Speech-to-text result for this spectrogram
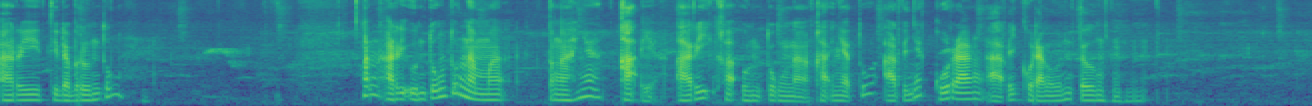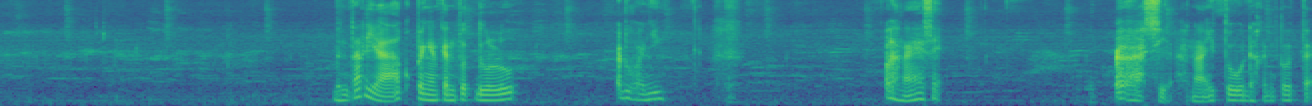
Ari tidak beruntung? Kan Ari Untung tuh nama tengahnya K ya Ari K untung. Nah K nya tuh artinya kurang Ari kurang untung. Bentar ya aku pengen kentut dulu. Aduh anjing. Lah nah ya sih ah, nah itu udah kentut ya.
